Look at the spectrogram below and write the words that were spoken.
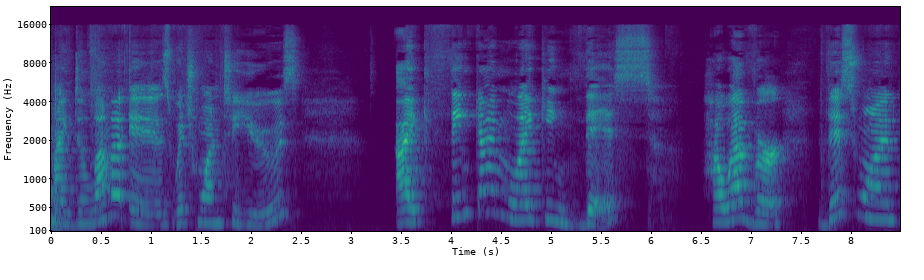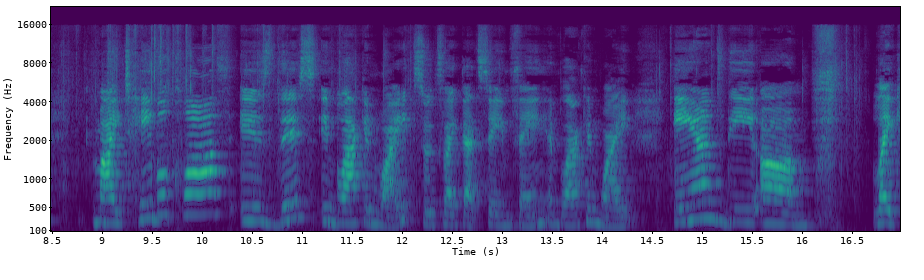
My dilemma is which one to use. I think I'm liking this However, this one, my tablecloth is this in black and white. So it's like that same thing in black and white. And the, um, like,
